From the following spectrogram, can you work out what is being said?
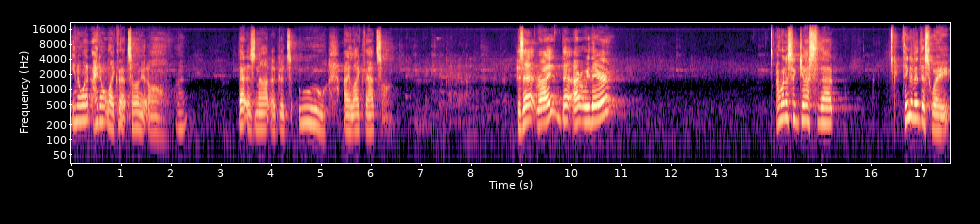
you know what? I don't like that song at all. That is not a good song. Ooh, I like that song. Is that right? That, aren't we there? I want to suggest that, think of it this way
